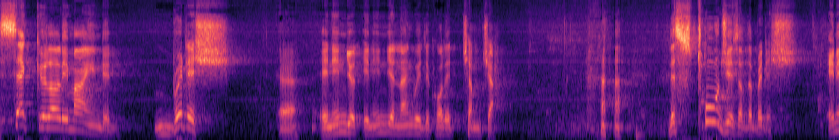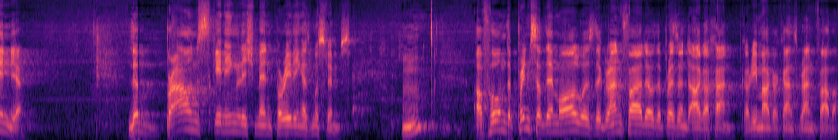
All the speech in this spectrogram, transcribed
secularly minded British, uh, in, India, in Indian language they call it chamcha, the stooges of the British in India, the brown skinned Englishmen parading as Muslims, hmm? of whom the prince of them all was the grandfather of the present Aga Khan, Karim Aga Khan's grandfather.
